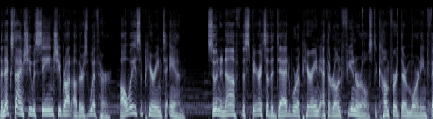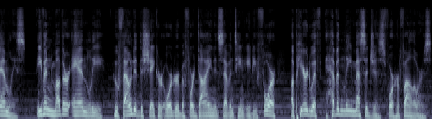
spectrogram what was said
The next time she was seen, she brought others with her, always appearing to Anne, Soon enough, the spirits of the dead were appearing at their own funerals to comfort their mourning families. Even Mother Ann Lee, who founded the Shaker Order before dying in 1784, appeared with heavenly messages for her followers.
